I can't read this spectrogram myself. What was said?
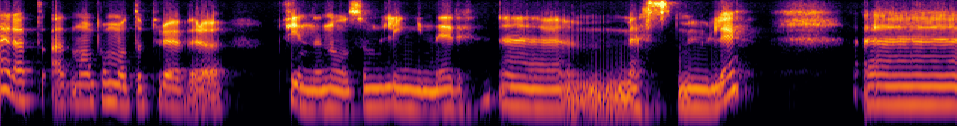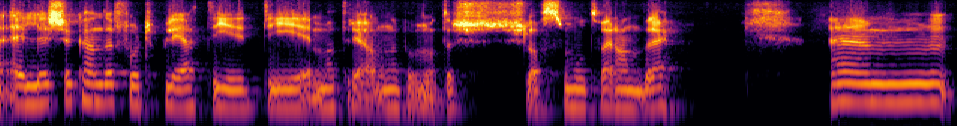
er, at, at man på en måte prøver å finne noe som ligner eh, mest mulig. Eh, ellers så kan det fort bli at de, de materialene på en måte slåss mot hverandre. Um,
